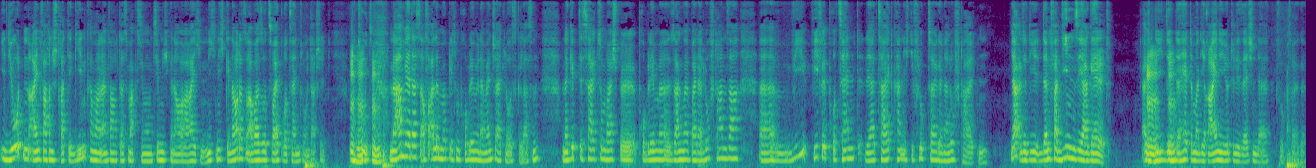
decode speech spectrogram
idioten einfachen Strategien kann man einfach das Maximum ziemlich genau erreichen. Nicht, nicht genau das, aber so zwei Prozent Unterschied Mhm, tut. Mhm. Und da haben wir das auf alle möglichen Probleme der Menschheit losgelassen. Und da gibt es halt zum Beispiel Probleme, sagen wir bei der Lufthansa, äh, wie, wie viel Prozent der Zeit kann ich die Flugzeuge in der Luft halten? Ja, also die, dann verdienen sie ja Geld. Also mhm, die, die, mhm. da hätte man die reine Utilization der Flugzeuge.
